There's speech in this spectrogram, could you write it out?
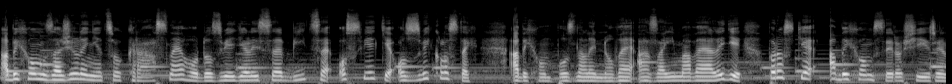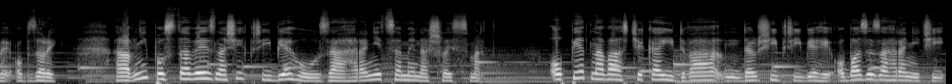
abychom zažili něco krásného, dozvěděli se více o světě, o zvyklostech, abychom poznali nové a zajímavé lidi, prostě abychom si rozšířili obzory. Hlavní postavy z našich příběhů za hranicemi našly smrt. Opět na vás čekají dva delší příběhy, oba ze zahraničí.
